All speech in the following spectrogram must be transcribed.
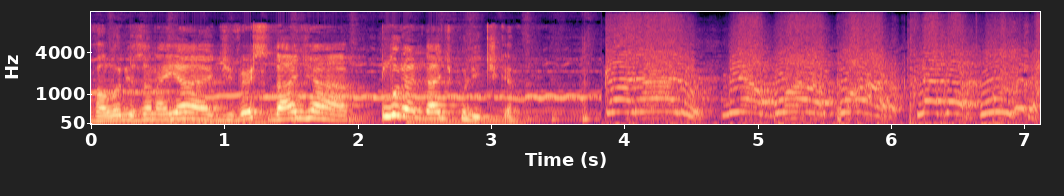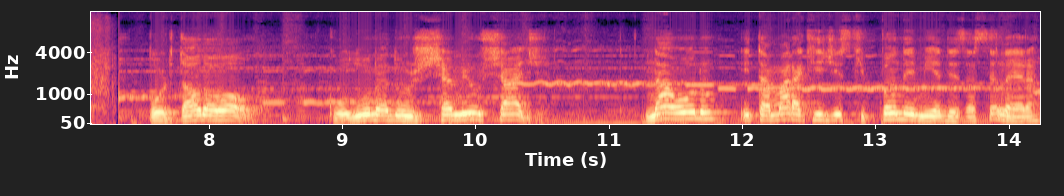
valorizando aí a diversidade e a pluralidade política. Caralho, minha bola, porra, Portal da UOL. Coluna do Shamil Chad. Na ONU, Itamaraty diz que pandemia desacelera,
